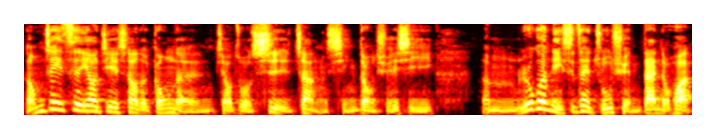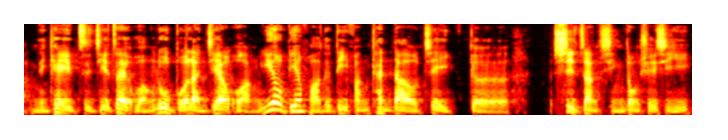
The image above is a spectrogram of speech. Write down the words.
那我们这一次要介绍的功能叫做视障行动学习。嗯，如果你是在主选单的话，你可以直接在网络博览家往右边滑的地方看到这个。视障行动学习。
